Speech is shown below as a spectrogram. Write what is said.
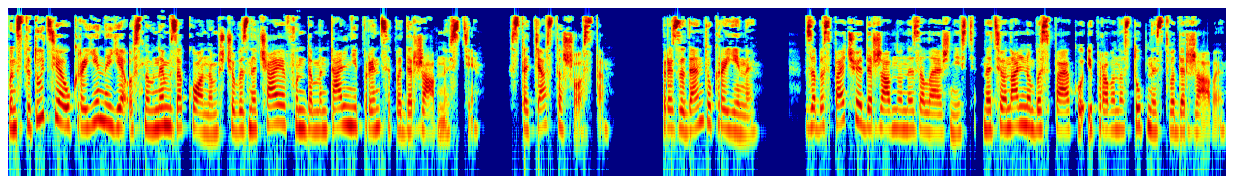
Конституція України є основним законом, що визначає фундаментальні принципи державності. Стаття 106. Президент України забезпечує державну незалежність, національну безпеку і правонаступництво держави.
